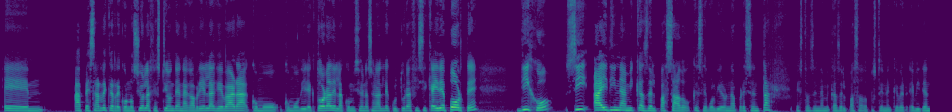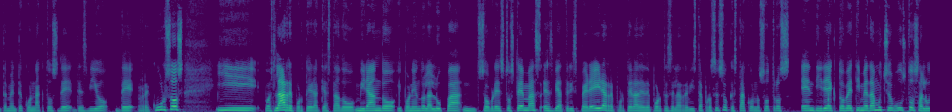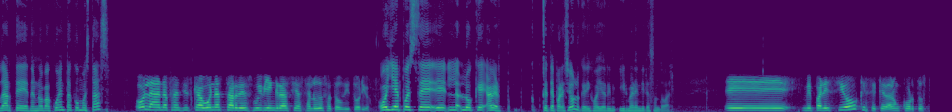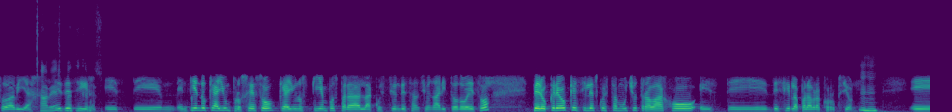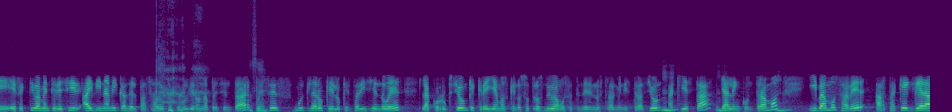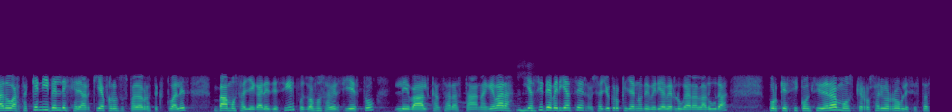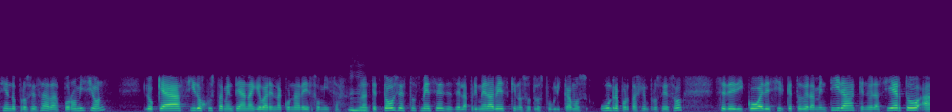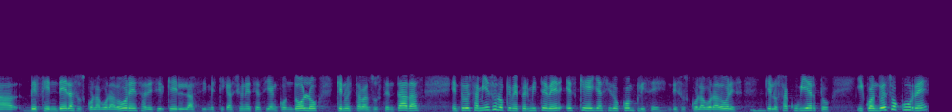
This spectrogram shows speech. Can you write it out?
em, a pesar de que reconoció la gestión de Ana Gabriela Guevara como, como directora de la Comisión Nacional de Cultura Física y Deporte, dijo sí hay dinámicas del pasado que se volvieron a presentar. Estas dinámicas del pasado pues tienen que ver evidentemente con actos de desvío de recursos y pues la reportera que ha estado mirando y poniendo la lupa sobre estos temas es Beatriz Pereira, reportera de deportes de la revista Proceso que está con nosotros en directo. Betty, me da mucho gusto saludarte de nueva cuenta. ¿Cómo estás? Hola Ana Francisca, buenas tardes, muy bien, gracias, saludos a tu auditorio. Oye, pues eh, eh, lo, que, a ver, ¿qué te pareció lo que dijo ayer Irma Sandoval? Eh, me pareció que se quedaron cortos todavía. es decir, este, entiendo que hay un proceso, que hay unos tiempos para la cuestión de sancionar y todo eso, pero creo que sí les cuesta mucho trabajo este, decir la palabra corrupción eh, efectivamente decir hay dinámicas del pasado que se volvieron a presentar, pues es muy claro que lo que está diciendo es la corrupción que creíamos que nosotros no íbamos a tener en nuestra administración, aquí está, ya la encontramos y vamos a ver hasta qué grado, hasta qué nivel de jerarquía fueron sus palabras textuales. Vamos a llegar, es decir, pues vamos a ver si esto le va a alcanzar hasta Ana Guevara. Y así debería ser, o sea, yo creo que ya no debería haber lugar a la duda porque si consideramos que Rosario Robles está siendo procesada por omisión, lo que ha sido justamente Ana Guevara en la CONADE es omisa. Durante todos estos meses, desde la primera vez que nosotros publicamos un reportaje en proceso, se dedicó a decir que todo era mentira, que no era cierto, a defender a sus colaboradores, a decir que las investigaciones se hacían con dolo, que no estaban sustentadas. Entonces, a mí eso lo que me permite ver es que ella ha sido cómplice de sus colaboradores, que los ha cubierto. Y cuando eso ocurre,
